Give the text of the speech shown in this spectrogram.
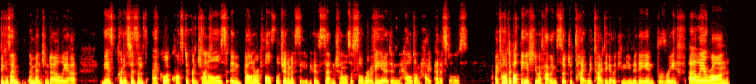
because I, I mentioned earlier, these criticisms echo across different channels and garner a false legitimacy because certain channels are so revered and held on high pedestals. I talked about the issue of having such a tightly tied together community in brief earlier on,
